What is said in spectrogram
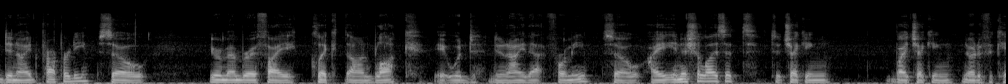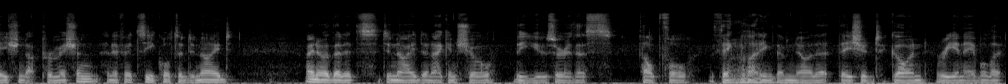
denied property. So you remember if I clicked on block, it would deny that for me. So I initialize it to checking by checking notification.permission. And if it's equal to denied, I know that it's denied and I can show the user this helpful thing letting them know that they should go and re-enable it.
